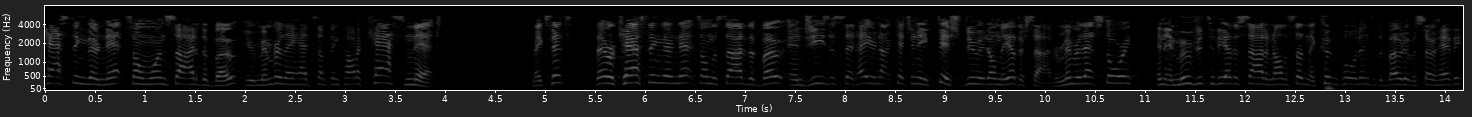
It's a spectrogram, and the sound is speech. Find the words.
casting their nets on one side of the boat. You remember they had something called a cast net. Make sense? They were casting their nets on the side of the boat, and Jesus said, Hey, you're not catching any fish. Do it on the other side. Remember that story? And they moved it to the other side, and all of a sudden they couldn't pull it into the boat. It was so heavy.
